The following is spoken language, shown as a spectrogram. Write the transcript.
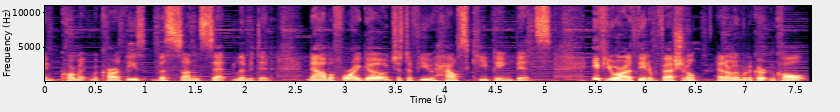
and Cormac McCarthy's The Sunset Limited. Now, before I go, just a few housekeeping bits. If you are a theater professional, head on over to Curtain Call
